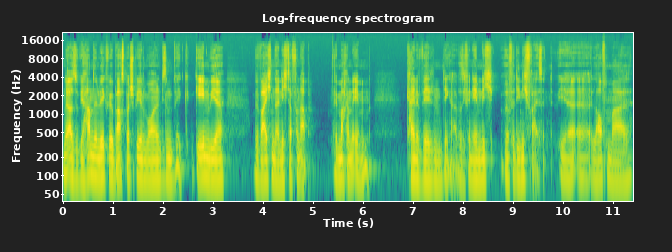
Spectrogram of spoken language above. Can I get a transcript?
Ne, also wir haben den Weg, wie wir Basketball spielen wollen, diesen Weg gehen wir, wir weichen da nicht davon ab. Wir machen eben keine wilden Dinge. Also wir nehmen nicht Würfe, die nicht frei sind. Wir äh, laufen mal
